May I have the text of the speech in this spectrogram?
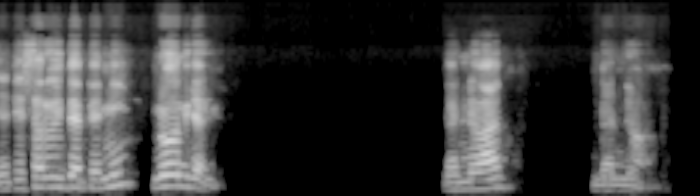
याची सर्व विद्यार्थ्यांनी नोंद घ्यावी. धन्यवाद. धन्यवाद.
